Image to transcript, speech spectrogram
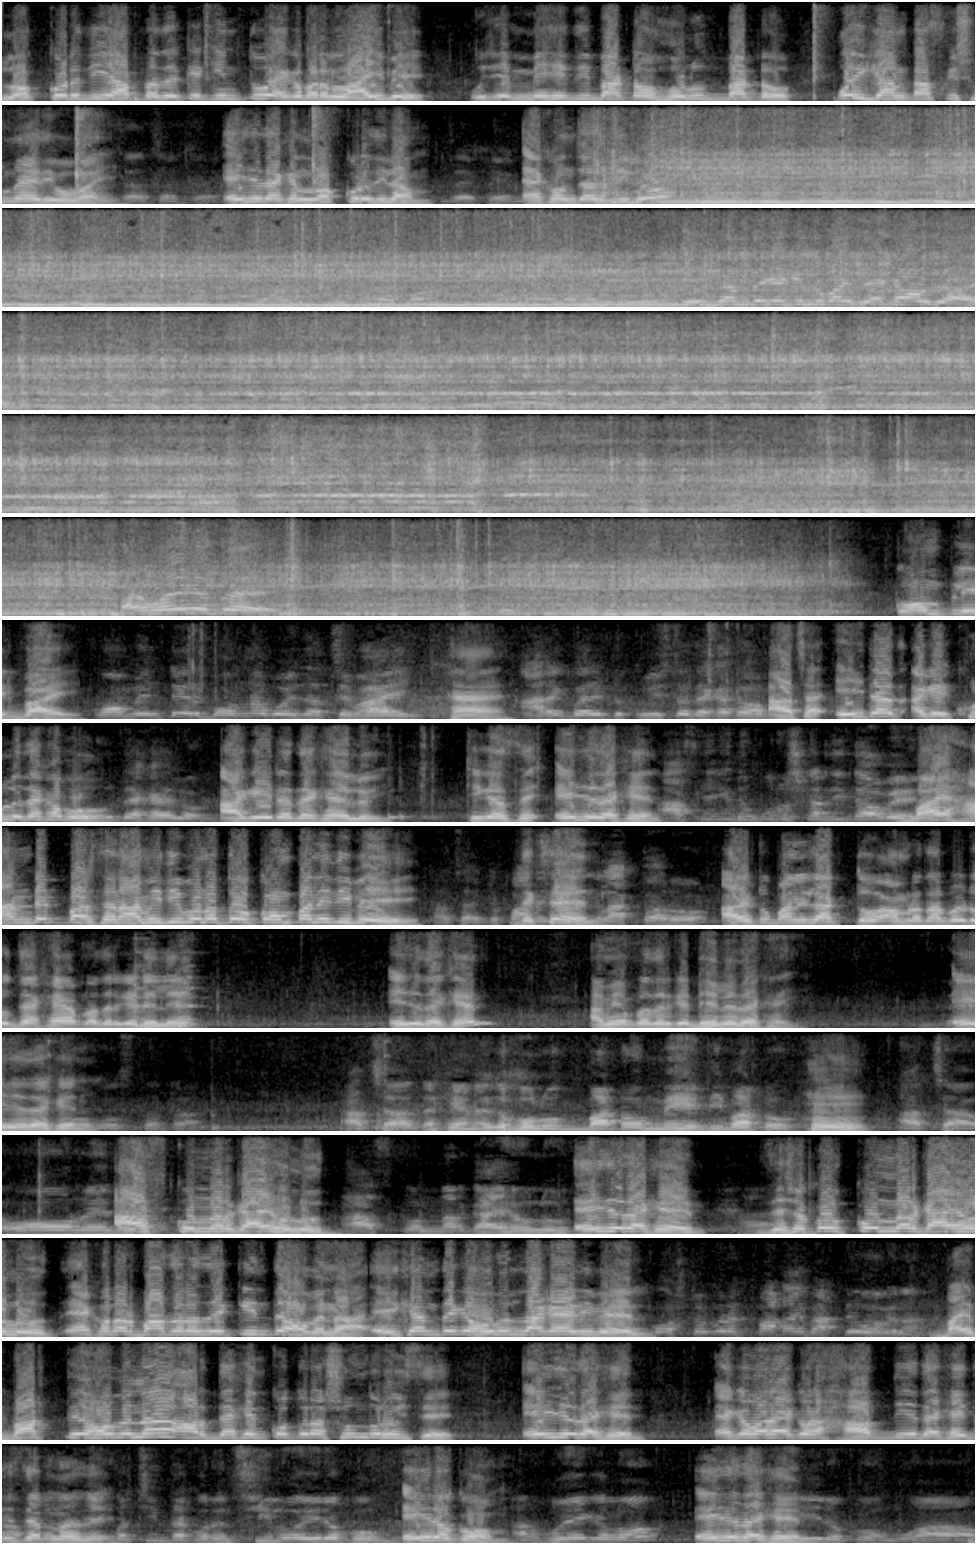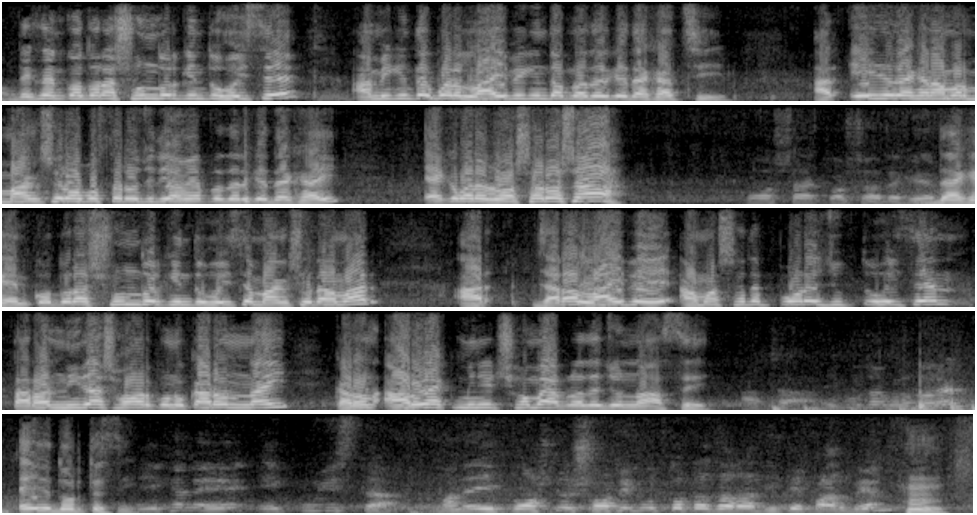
লক করে দিয়ে আপনাদেরকে কিন্তু একেবারে লাইভে ওই যে মেহেদি বাটো হলুদ বাটো ওই গানটা আজকে শুনাই দিব ভাই। আচ্ছা আচ্ছা এই যে দেখেন লক করে দিলাম। এখন জাস্ট দিব। এইখান থেকে কিন্তু ভাই দেখাও যায়। ভাই হয়ে গেছে। কমপ্লিট ভাই। কমেন্টের বন্যা বয়ে যাচ্ছে ভাই। হ্যাঁ। আরেকবার একটু কুইজটা দেখাতে হবে। আচ্ছা এইটা আগে খুলে দেখাবো? দেখাইলো আগে এটা দেখাইলই ঠিক আছে এই যে দেখেন। আজকে কিন্তু পুরস্কার দিতে হবে। ভাই হান্ড্রেড পার্সেন্ট আমি দিব না তো কোম্পানি দিবে। আচ্ছা একটু পানি দেখছেন? লাগতো আরও। আর একটু পানি লাগতো আমরা তারপর একটু দেখাই আপনাদেরকে ঢেলে। এই যে দেখেন আমি আপনাদেরকে ঢেলে দেখাই। এই যে দেখেন। আচ্ছা দেখেন এই যে হলুদ বাটো মেহেদি বাটো। হুম। আচ্ছা ও আজ কন্যার গায়ে হলুদ। আজ কন্যার গায়ে হলুদ। এই যে দেখেন যে সকল কন্যার গায়ে হলুদ এখন আর বাজারে যে কিনতে হবে না এইখান থেকে হলুদ লাগাই দিবেন। কষ্ট করে পাটায় বাটতেও হবে না। ভাই বাটতে হবে না আর দেখেন কতটা সুন্দর হয়েছে এই যে দেখেন একেবারে একেবারে হাত দিয়ে দেখাইতেছি আপনাদের একবার চিন্তা করেন ছিল এইরকম। এইরকম। আর হয়ে গেল এই যে দেখেন। এইরকম ওয়াও দেখছেন কতটা সুন্দর কিন্তু হয়েছে আমি কিন্তু একবার লাইভে কিন্তু আপনাদেরকে দেখাচ্ছি। আর এই যে দেখেন আমার মাংসের অবস্থাটা যদি আমি আপনাদেরকে দেখাই একেবারে রসা রসা। কষা কষা দেখেন। দেখেন কতটা সুন্দর কিন্তু হয়েছে মাংসটা আমার। আর যারা লাইভে আমার সাথে পরে যুক্ত হয়েছেন তারা নিরাশ হওয়ার কোনো কারণ নাই কারণ আরও এক মিনিট সময় আপনাদের জন্য আছে আচ্ছা এই কুইজটা ধরেন এই যে ধরতেছি। এখানে এই কুইজটা মানে এই প্রশ্নের সঠিক উত্তরটা যারা দিতে পারবেন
